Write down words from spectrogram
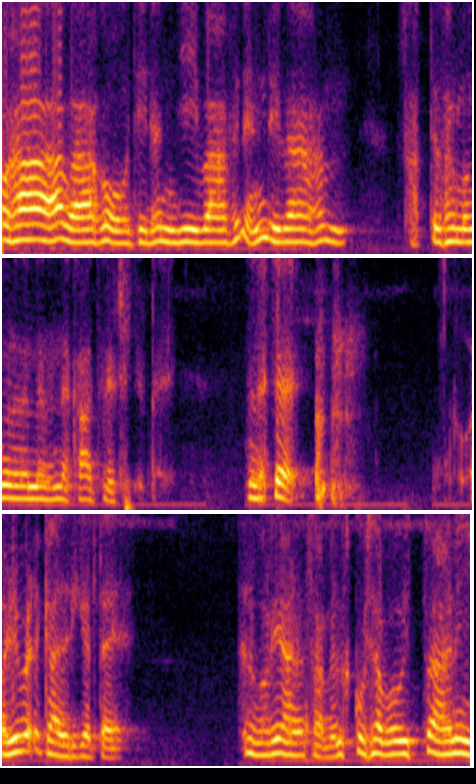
മഹാബാഹോ ചിരഞ്ജീവാഭിരണ്ഡിതാം സത്യധർമ്മങ്ങൾ തന്നെ നിന്നെ കാത്തു രക്ഷിക്കട്ടെ. നിനക്ക് വഴിവെടുക്കാതിരിക്കട്ടെ എന്ന് പറയാണ് സമിൽക്കുശഭവിത്താണി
